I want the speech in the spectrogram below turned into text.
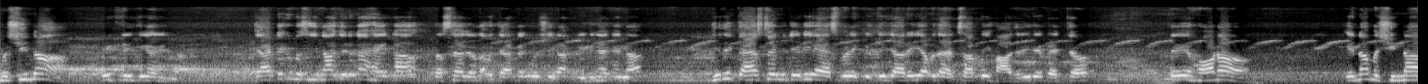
ਮਸ਼ੀਨਾਂ ਵੀ ਖਰੀਦੀਆਂ ਗਈਆਂ। ਜੈਟਿਕ ਮਸ਼ੀਨਾਂ ਜਿਹੜਾ ਹੈਗਾ, ਦੱਸਿਆ ਜਾਂਦਾ ਵੀ ਜੈਟਿਕ ਮਸ਼ੀਨਾਂ ਖਰੀਦੀਆਂ ਗਈਆਂ, ਜਿਹਦੀ ਟੈਸਟਿੰਗ ਜਿਹੜੀ ਹੈ ਇਸ ਵੇਲੇ ਕੀਤੀ ਜਾ ਰਹੀ ਹੈ, ਵਿਧਾਇਕ ਸਾਹਿਬ ਦੀ ਹਾਜ਼ਰੀ ਦੇ ਵਿੱਚ। ਤੇ ਹੁਣ ਇਹਨਾਂ ਮਸ਼ੀਨਾਂ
